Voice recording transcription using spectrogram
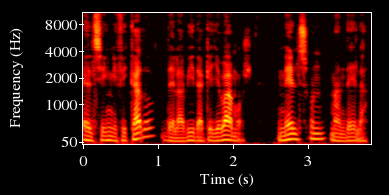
el significado de la vida que llevamos. Nelson Mandela.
